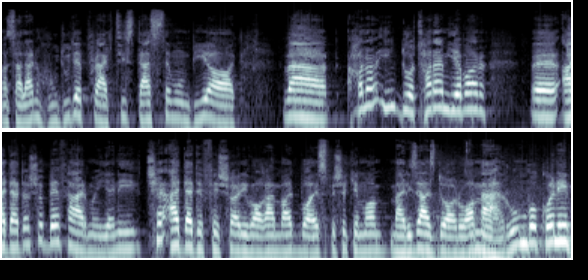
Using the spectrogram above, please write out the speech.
مثلا حدود practice دستمون بیاد؟ و حالا این دوتا هم یه بار عدداشو بفرمایید. یعنی چه عدد فشاری واقعا باید باعث بشه که ما مریض از داروها محروم بکنیم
